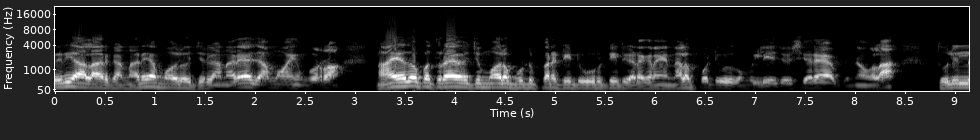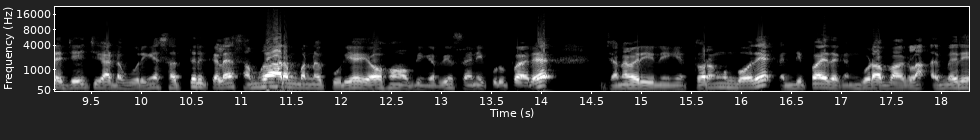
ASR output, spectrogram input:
பெரிய ஆளாக இருக்கான் நிறையா முதல்ல வச்சுருக்கான் நிறையா ஜாமான் வாங்கி போடுறான். நான் ஏதோ பத்து ரூபாய் வச்சு முதல்ல போட்டு பரட்டிட்டு உருட்டிட்டு கிடக்குறேன். என்னால் போட்டி கொடுக்க முடியலையே ஜோசியரே அப்படின்னவங்களாம் தொழில ஜெயிச்சு காட்ட போறீங்க. சத்துருக்களை சம்ஹாரம் பண்ணக்கூடிய யோகம் அப்படிங்கிறதையும் சனி கொடுப்பாரு. ஜனவரி நீங்க தொடங்கும் போதே கண்டிப்பா இதை கண்கூடாக பார்க்கலாம். அது மாதிரி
